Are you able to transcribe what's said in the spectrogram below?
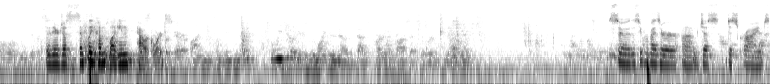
all of these different. So they're just simply unplugging power cords. verifying some things in there, but we do it because we want you to know that that is part of the process that we're doing. So the supervisor um, just described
